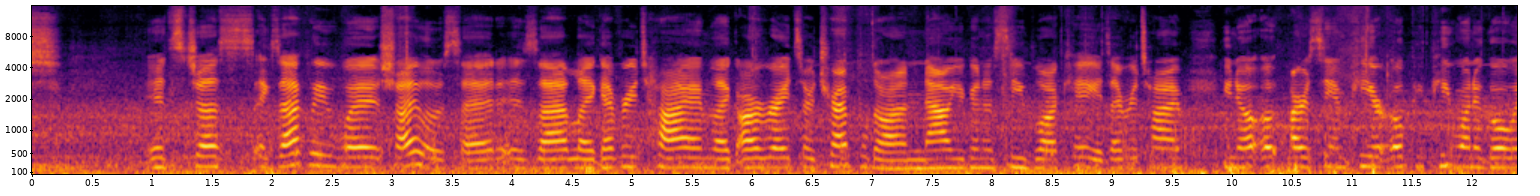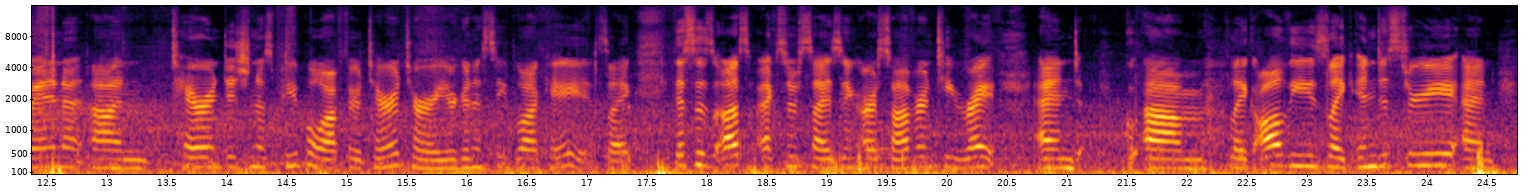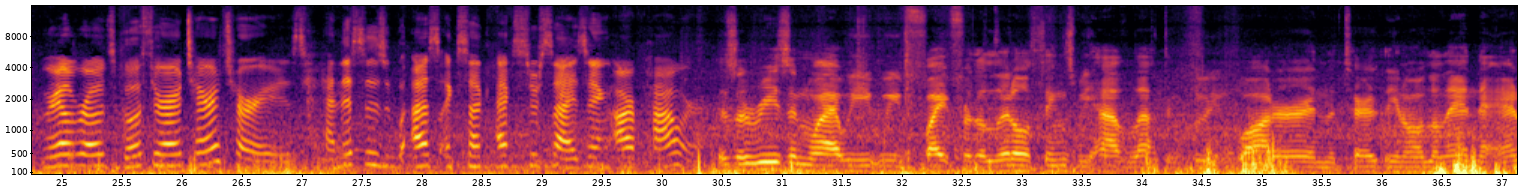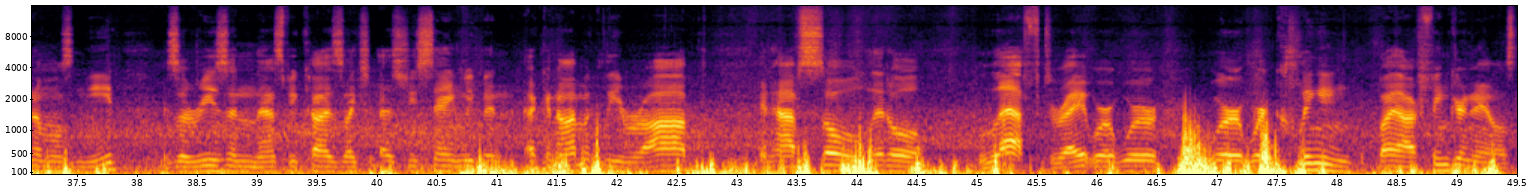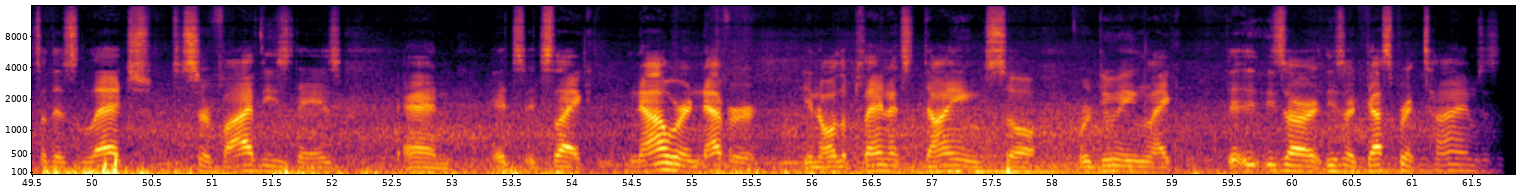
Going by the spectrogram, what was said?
it's just exactly what Shiloh said is that like every time like our rights are trampled on now you're gonna see blockades. Every time you know RCMP or OPP want to go in and tear indigenous people off their territory you're gonna see blockades. Like this is us exercising our sovereignty right and um, like all these like industry and railroads go through our territories. And this is us ex exercising our power. There's a reason why we, we fight for the little things we have left including water and the ter- you know the land that animals need. There's a reason that's because like as she's saying we've been economically robbed and have so little left, right? We're, we're, we're, we're clinging by our fingernails to this ledge to survive these days. And it's, it's like now or never, you know, the planet's dying. So we're doing like, these are, these are desperate times.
